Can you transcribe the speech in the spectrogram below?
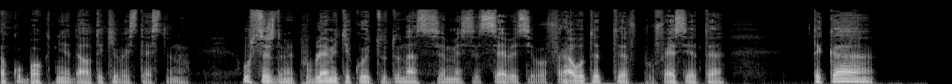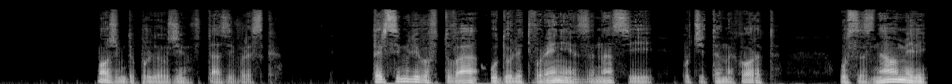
ако Бог ни е дал такива естествено. Осъждаме проблемите, които донасяме със себе си в работата, в професията. Така можем да продължим в тази връзка. Търсим ли в това удовлетворение за нас и почита на хората? Осъзнаваме ли,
